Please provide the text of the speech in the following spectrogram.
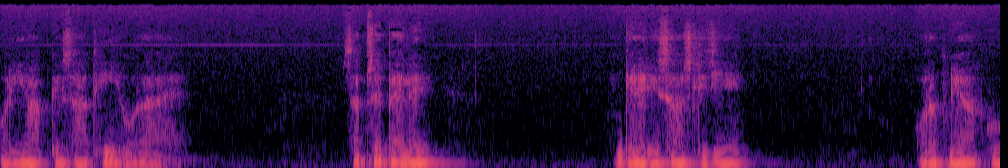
और ये आपके साथ ही हो रहा है। सबसे पहले गहरी सांस लीजिए और अपने आप को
